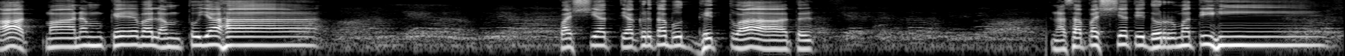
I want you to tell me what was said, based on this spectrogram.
आत्मानं केवलं तु यः। पश्यत्यकृतबुद्धित्वात्। न स पश्यति दुर्मतिः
